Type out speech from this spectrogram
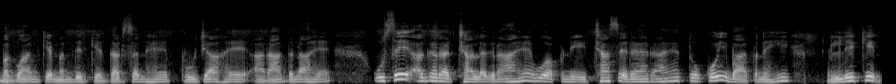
भगवान के मंदिर के दर्शन है, पूजा है, आराधना है। उसे अगर अच्छा लग रहा है, वो अपनी इच्छा से रह रहा है तो कोई बात नहीं, लेकिन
